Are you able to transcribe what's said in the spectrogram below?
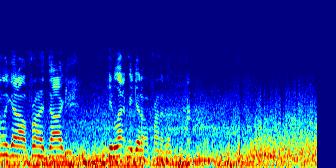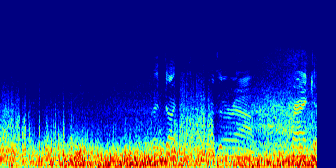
Finally got out front of Doug. He let me get out front of him. Hey, Doug, cruising around, cranking.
